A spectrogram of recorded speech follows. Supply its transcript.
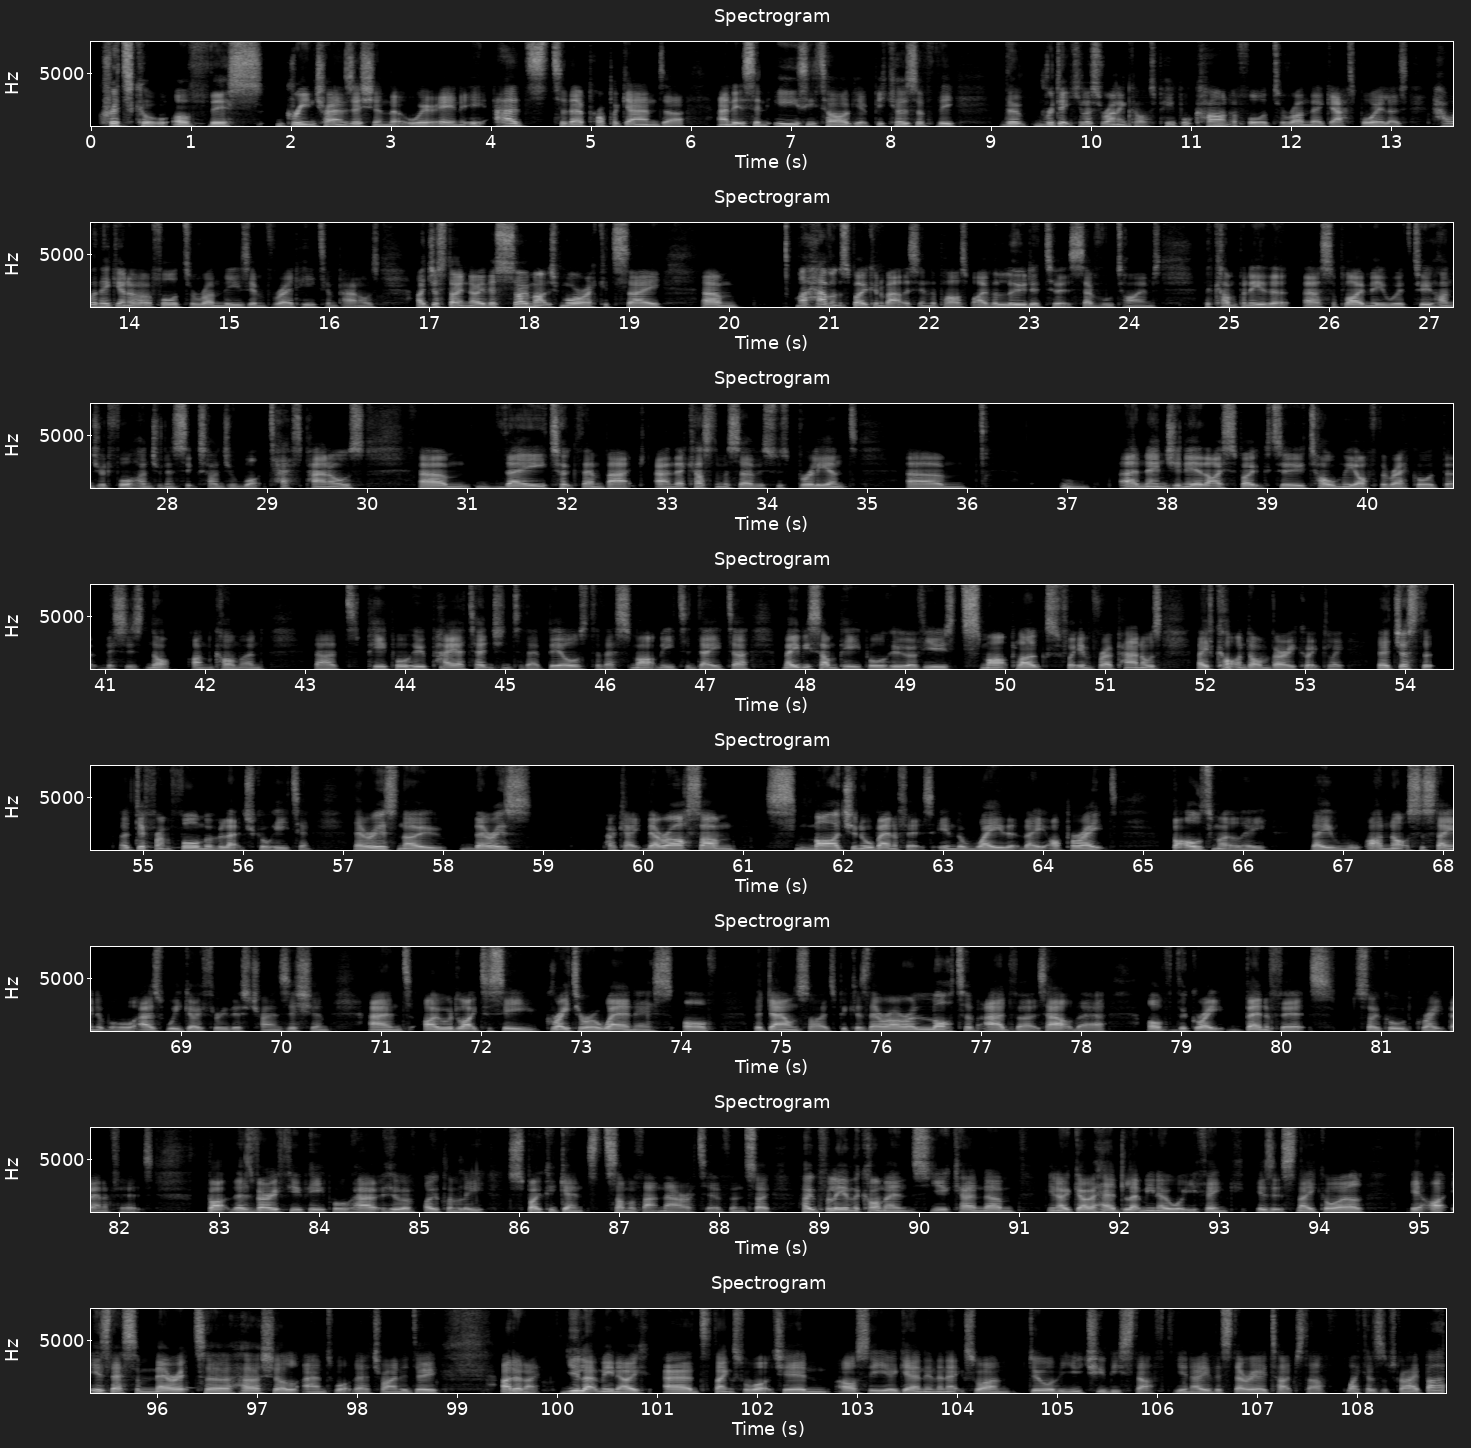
critical of this green transition that we're in. It adds to their propaganda, and it's an easy target because of the the ridiculous running costs. People can't afford to run their gas boilers. How are they going to afford to run these infrared heating panels? I just don't know. There's so much more I could say. Um, I haven't spoken about this in the past, but I've alluded to it several times. The company that uh, supplied me with 200, 400, and 600 watt test panels, um, they took them back and their customer service was brilliant. Um, an engineer that I spoke to told me off the record that this is not uncommon. That people who pay attention to their bills, to their smart meter data, maybe some people who have used smart plugs for infrared panels, they've cottoned on very quickly. They're just a, a different form of electrical heating. There is no, there is, okay, there are some marginal benefits in the way that they operate, but ultimately, they are not sustainable as we go through this transition. And I would like to see greater awareness of the downsides because there are a lot of adverts out there of the great benefits, so called great benefits. But there's very few people who have openly spoke against some of that narrative, and so hopefully in the comments you can, um, you know, go ahead. Let me know what you think. Is it snake oil? Uh, is there some merit to Herschel and what they're trying to do? I don't know. You let me know. And thanks for watching. I'll see you again in the next one. Do all the YouTubey stuff, you know, the stereotype stuff. Like and subscribe. Bye.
